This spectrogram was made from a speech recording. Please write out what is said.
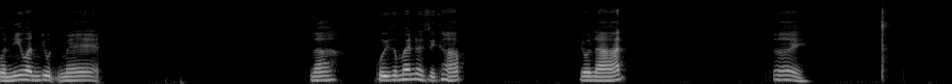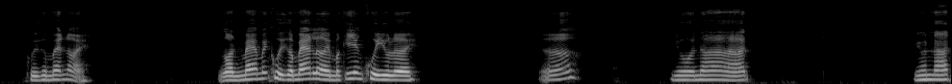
วันนี้วันหยุดแม่ นะ คุยกับแม่หน่อยสิครับ โยนัสเฮ้ย คุยกับแม่หน่อย งอนแม่ไม่คุยกับแม่เลยเมื่อกี้ยังคุยอยู่เลย เออโยนัสโยนัส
